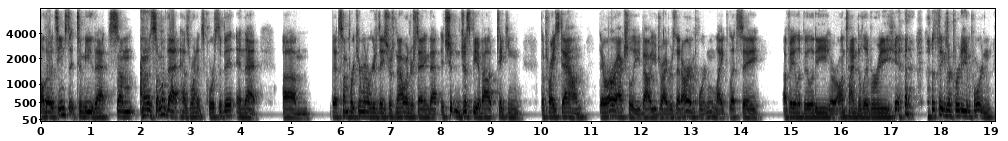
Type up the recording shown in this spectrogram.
Although it seems to, to me that some some of that has run its course a bit and that um, that some procurement organizations now understanding that it shouldn't just be about taking the price down. There are actually value drivers that are important like let's say availability or on-time delivery. Those things are pretty important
